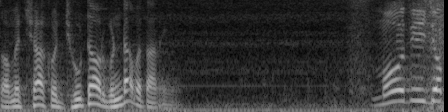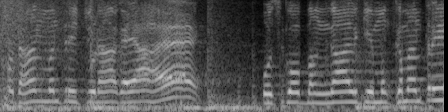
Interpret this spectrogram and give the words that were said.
तो अमित शाह को झूठा और गुंडा बता रही है। मोदी जो प्रधानमंत्री चुना गया है उसको बंगाल की मुख्यमंत्री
